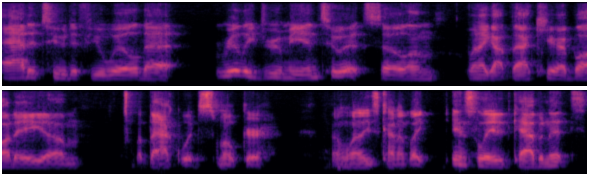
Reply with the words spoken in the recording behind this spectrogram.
attitude, if you will, that really drew me into it. So um when I got back here, I bought a um a backwoods smoker and one of these kind of like insulated cabinets.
